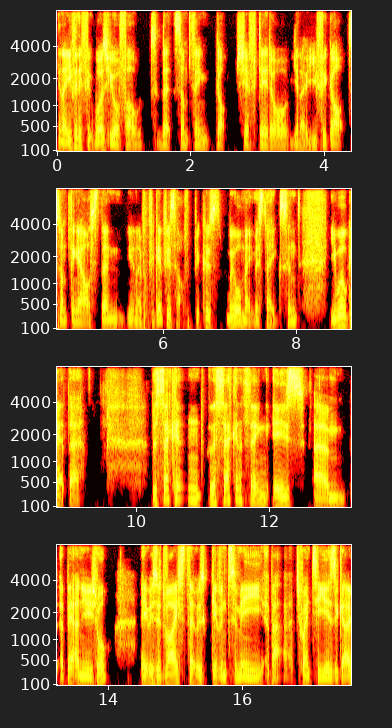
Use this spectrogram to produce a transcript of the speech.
you know even if it was your fault that something got shifted or you know you forgot something else then you know forgive yourself because we all make mistakes and you will get there. The second the second thing is um, a bit unusual. It was advice that was given to me about 20 years ago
